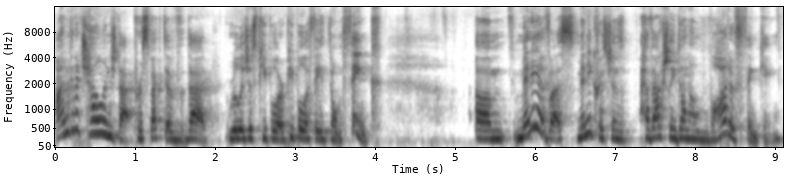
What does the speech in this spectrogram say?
I'm going to challenge that perspective that religious people or people of faith don't think. Um, many of us, many Christians, have actually done a lot of thinking.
